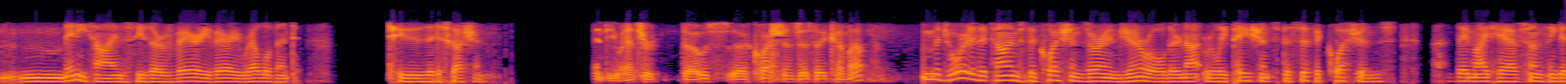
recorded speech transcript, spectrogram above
many times these are very, very relevant to the discussion. And do you answer those uh, questions as they come up? Majority of the times, the questions are in general. They're not really patient-specific questions. They might have something to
